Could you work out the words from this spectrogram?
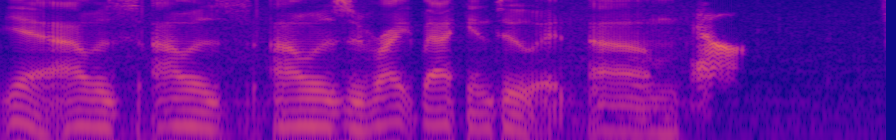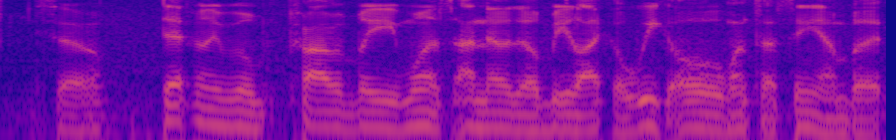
yeah, I was I was I was right back into it. Um, Yeah. so definitely will probably once I know they'll be like a week old once I see them, but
